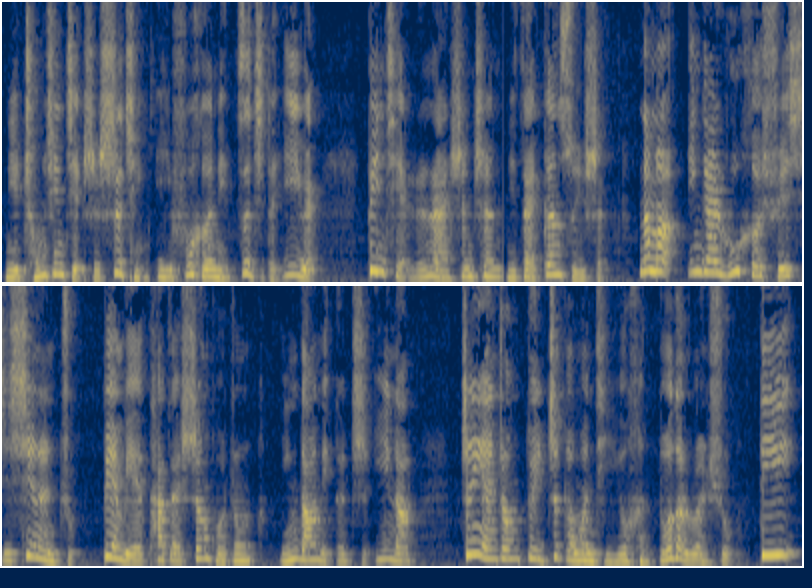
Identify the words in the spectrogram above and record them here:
你重新解释事情，以符合你自己的意愿，并且仍然声称你在跟随神。那么，应该如何学习信任主，辨别他在生活中引导你的旨意呢？箴言中对这个问题有很多的论述。第一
